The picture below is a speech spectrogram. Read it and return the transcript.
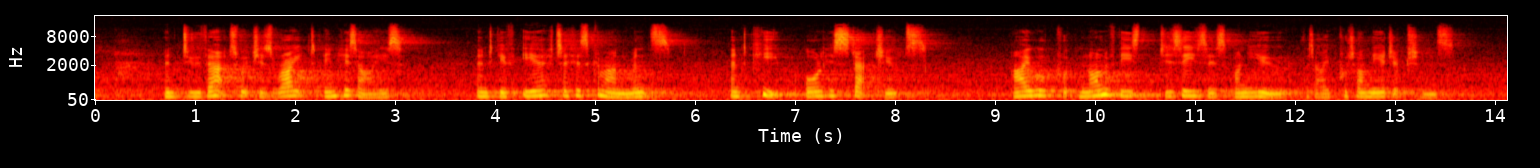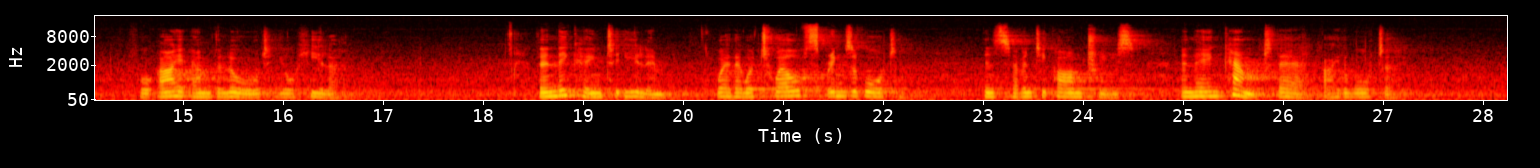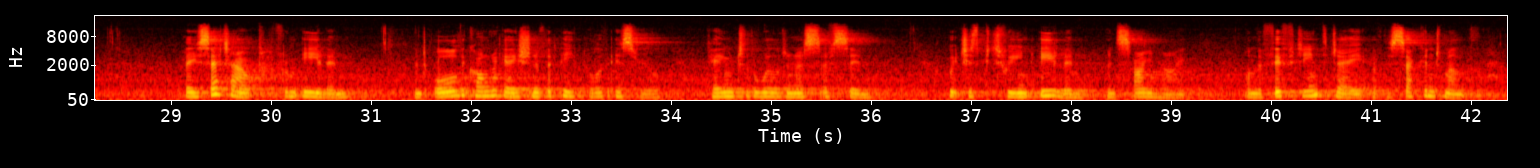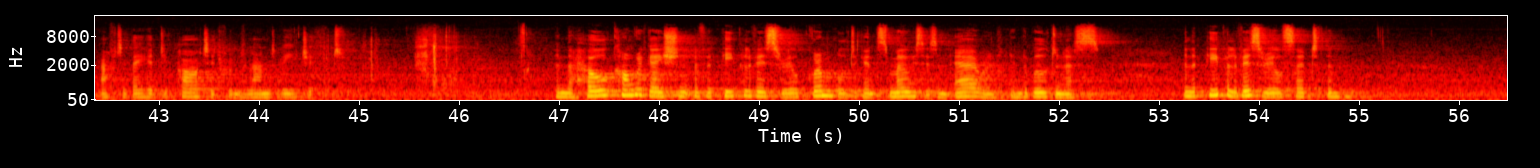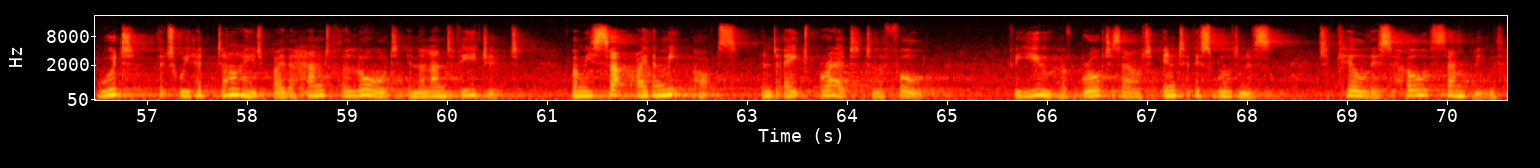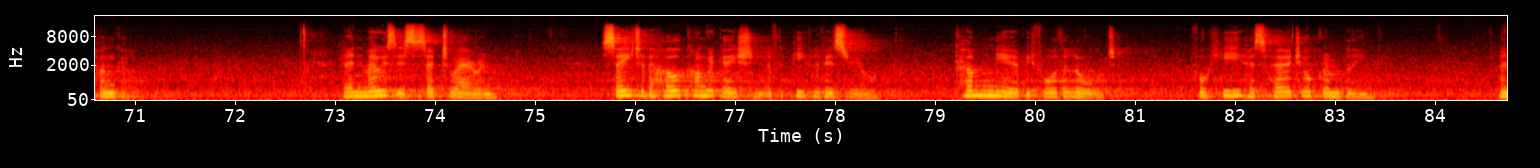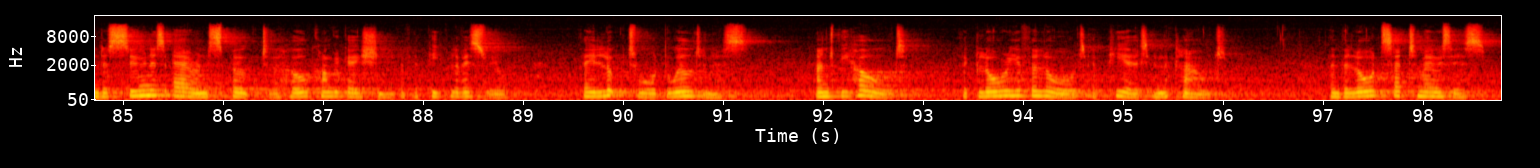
and do that which is right in his eyes, and give ear to his commandments, and keep all his statutes, I will put none of these diseases on you that I put on the Egyptians for I am the Lord your healer. Then they came to Elim, where there were twelve springs of water and seventy palm trees, and they encamped there by the water. They set out from Elim, and all the congregation of the people of Israel came to the wilderness of Sin, which is between Elim and Sinai, on the fifteenth day of the second month after they had departed from the land of Egypt. And the whole congregation of the people of Israel grumbled against Moses and Aaron in the wilderness. And the people of Israel said to them, Would that we had died by the hand of the Lord in the land of Egypt, when we sat by the meat pots and ate bread to the full. For you have brought us out into this wilderness to kill this whole assembly with hunger. Then Moses said to Aaron, Say to the whole congregation of the people of Israel, Come near before the Lord, for he has heard your grumbling. And as soon as Aaron spoke to the whole congregation of the people of Israel, they looked toward the wilderness, and behold, the glory of the Lord appeared in the cloud. And the Lord said to Moses,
